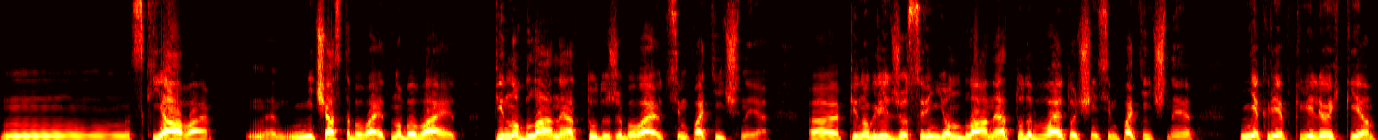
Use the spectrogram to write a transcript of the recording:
э, скьява, не часто бывает, но бывает. Пино-бланы оттуда же бывают симпатичные. Э, Пино Гриджо, Савиньон Бланы оттуда бывают очень симпатичные, некрепкие, легкие.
